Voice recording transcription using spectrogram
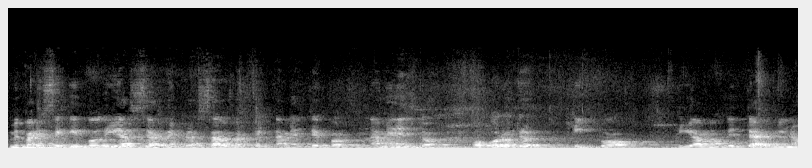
Me parece que podría ser reemplazado perfectamente por fundamento o por otro tipo, digamos, de término.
